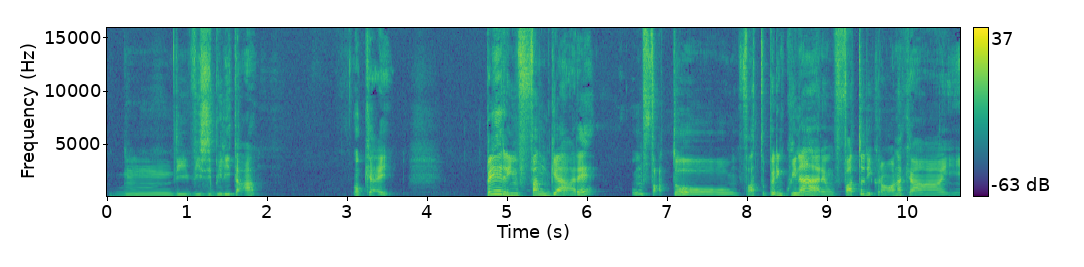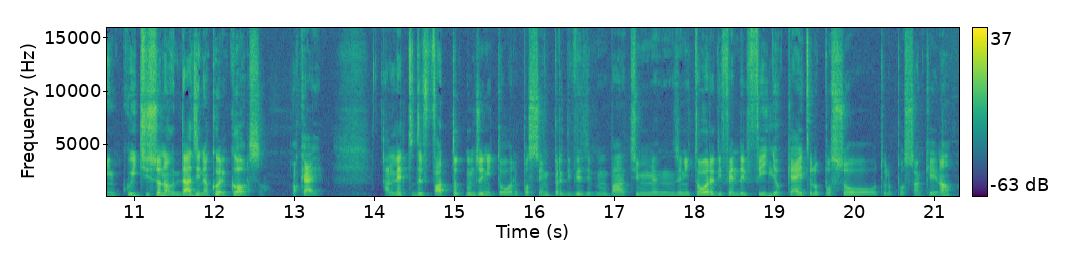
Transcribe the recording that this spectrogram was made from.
mh, mm, di visibilità, ok, per infangare un fatto, un fatto, per inquinare un fatto di cronaca in cui ci sono indagini ancora in corso, ok? Al netto del fatto che un genitore può sempre un genitore difende il figlio, ok, te lo posso, te lo posso anche, no?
